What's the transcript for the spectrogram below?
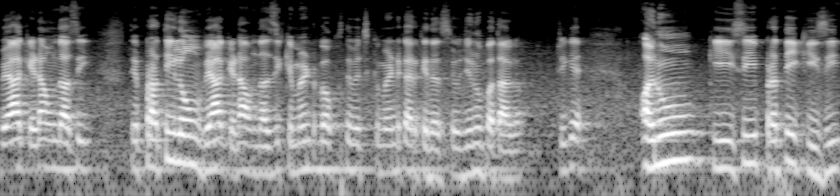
ਵਿਆਹ ਕਿਹੜਾ ਹੁੰਦਾ ਸੀ? ਤੇ ਪ੍ਰਤੀਲੋਮ ਵਿਆਹ ਕਿਹੜਾ ਹੁੰਦਾ ਸੀ? ਕਮੈਂਟ ਬਾਕਸ ਦੇ ਵਿੱਚ ਕਮੈਂਟ ਕਰਕੇ ਦੱਸਿਓ, ਜਿਹਨੂੰ ਪਤਾ ਹੈਗਾ, ਠੀਕ ਹੈ? ਅਨੂ ਕੀ ਸੀ, ਪ੍ਰਤੀ ਕੀ ਸੀ?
